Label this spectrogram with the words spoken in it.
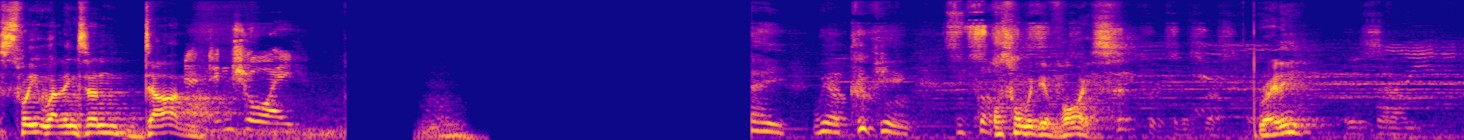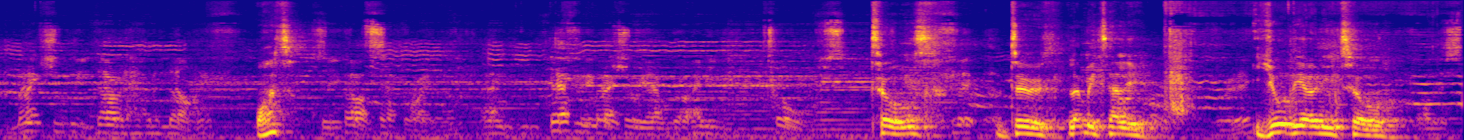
Sweet Wellington, done. And enjoy. Today we are cooking some sausage. What's wrong with your voice? Secret to this recipe Really? is make sure that you don't have a knife, What? so you can't separate them, and you definitely make sure you haven't got any tools Tools? Dude, let me tell you, you're the only tool. on this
